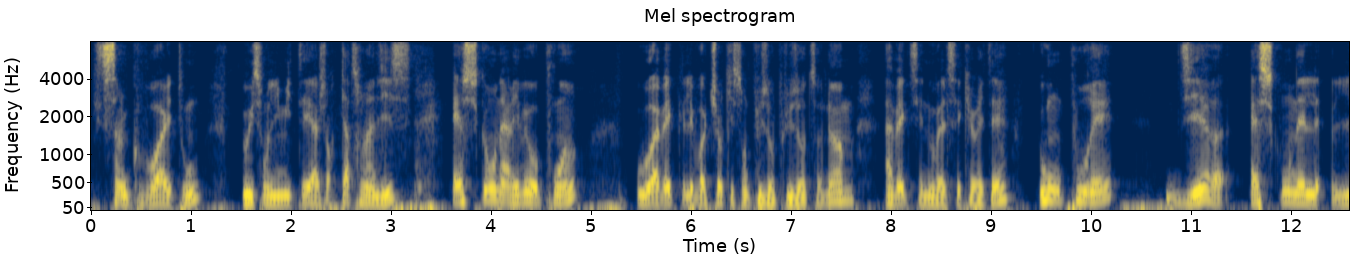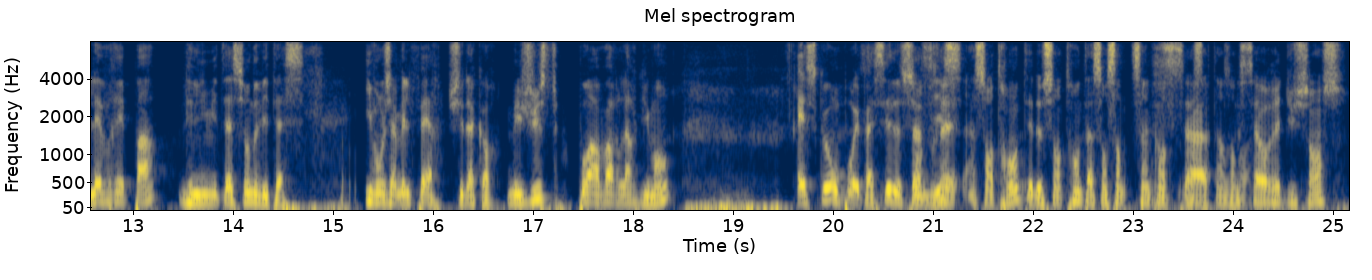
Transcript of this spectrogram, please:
cinq voies et tout, où ils sont limités à genre 90. Est-ce qu'on est arrivé au point où avec les voitures qui sont de plus en plus autonomes, avec ces nouvelles sécurités, où on pourrait dire est-ce qu'on ne lèverait pas les limitations de vitesse? Ils vont jamais le faire, je suis d'accord. Mais juste pour avoir l'argument, est-ce qu'on pourrait passer de ça 110 serait- à 130 et de 130 à 150 dans certains endroits? ça aurait du sens.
